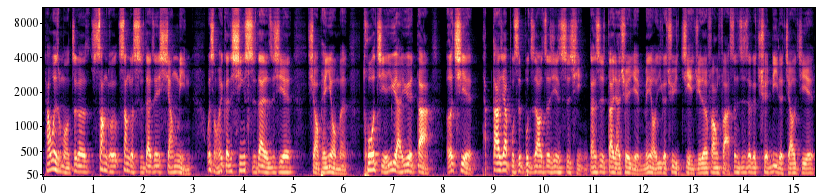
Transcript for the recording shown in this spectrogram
他为什么这个上个上个时代这些乡民为什么会跟新时代的这些小朋友们脱节越来越大？而且大家不是不知道这件事情，但是大家却也没有一个去解决的方法，甚至这个权力的交接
